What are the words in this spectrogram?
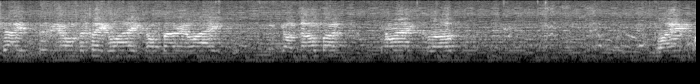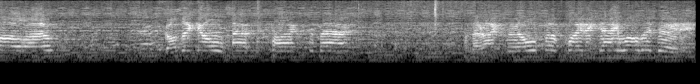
chasing you on the big lake, on Bury Lake. We've got Nomad Kayak Club. Playing polo. Got the gold out to kayak to mount. And they're actually also playing a game while they're doing it.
